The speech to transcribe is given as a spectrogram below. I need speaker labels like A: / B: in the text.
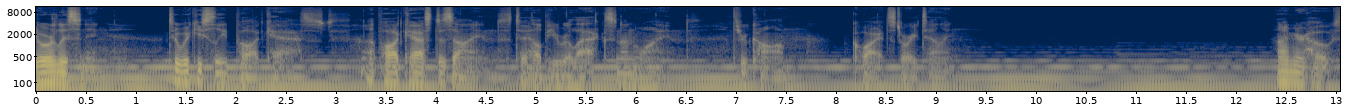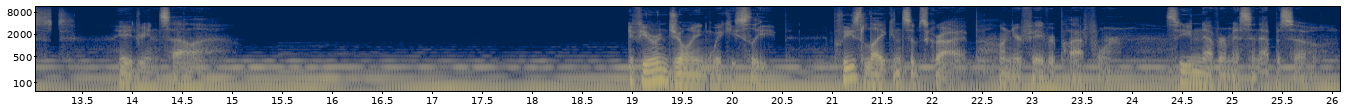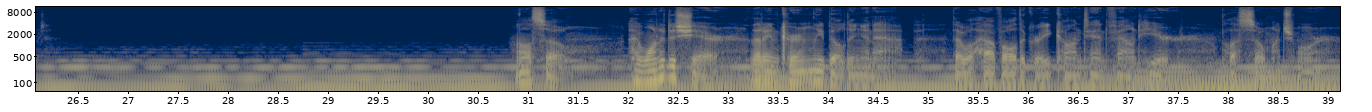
A: You're listening to Wikisleep Podcast, a podcast designed to help you relax and unwind through calm, quiet storytelling. I'm your host, Adrian Sala. If you're enjoying Wikisleep, please like and subscribe on your favorite platform so you never miss an episode. Also, I wanted to share that I am currently building an app that will have all the great content found here, plus so much more.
